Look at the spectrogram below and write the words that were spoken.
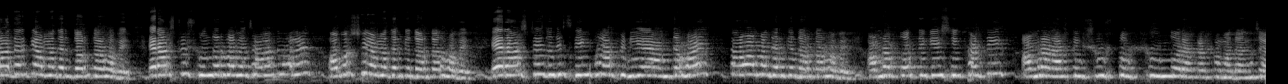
তাদেরকে আমাদের দরকার হবে। এ রাষ্ট্র সুন্দরভাবে চালাতে হলে অবশ্যই আমাদেরকে দরকার হবে। এ রাষ্ট্রে যদি শৃঙ্খলা ফিরিয়ে আনতে হয়, তাও আমাদেরকে দরকার হবে। আমরা প্রত্যেকেই শিক্ষার্থী, আমরা রাষ্ট্রের সুস্থ সুন্দর একটা সমাধান চাই।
